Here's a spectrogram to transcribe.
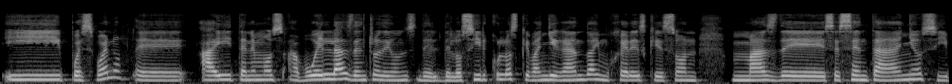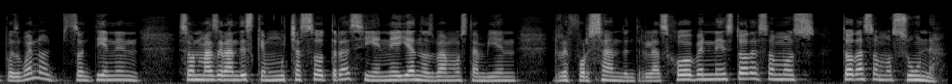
y pues bueno, eh, ahí tenemos abuelas dentro de, un- de, los círculos que van llegando. Hay mujeres que son más de 60 años y pues bueno, son, tienen, son más grandes que muchas otras y en ellas nos vamos también reforzando entre las jóvenes. Todas somos, todas somos una.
